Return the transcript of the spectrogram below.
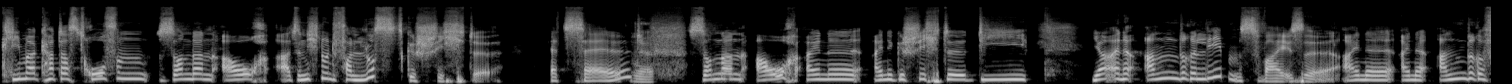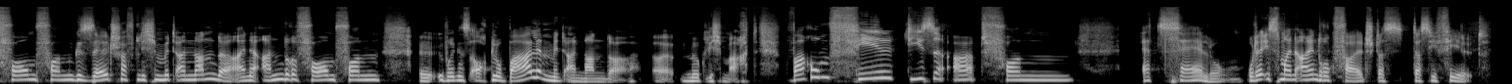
Klimakatastrophen, sondern auch, also nicht nur eine Verlustgeschichte erzählt, ja. sondern auch eine, eine Geschichte, die ja eine andere Lebensweise, eine, eine andere Form von gesellschaftlichem Miteinander, eine andere Form von äh, übrigens auch globalem Miteinander äh, möglich macht. Warum fehlt diese Art von Erzählung? Oder ist mein Eindruck falsch, dass, dass sie fehlt?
